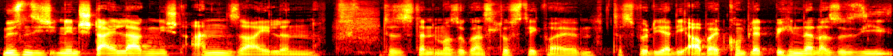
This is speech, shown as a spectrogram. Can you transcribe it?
müssen sie sich in den Steillagen nicht anseilen? Das ist dann immer so ganz lustig, weil das würde ja die Arbeit komplett behindern. Also sie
